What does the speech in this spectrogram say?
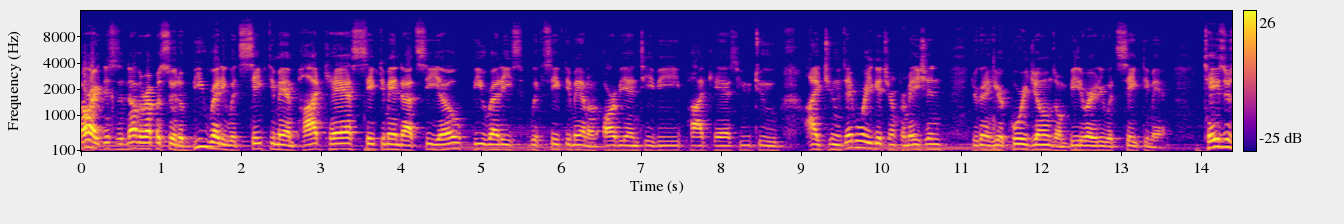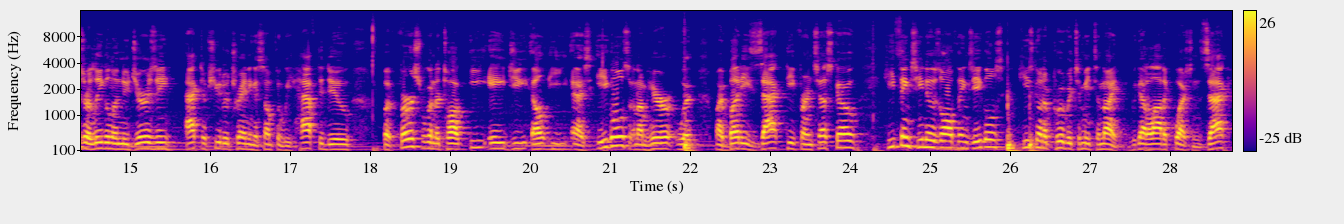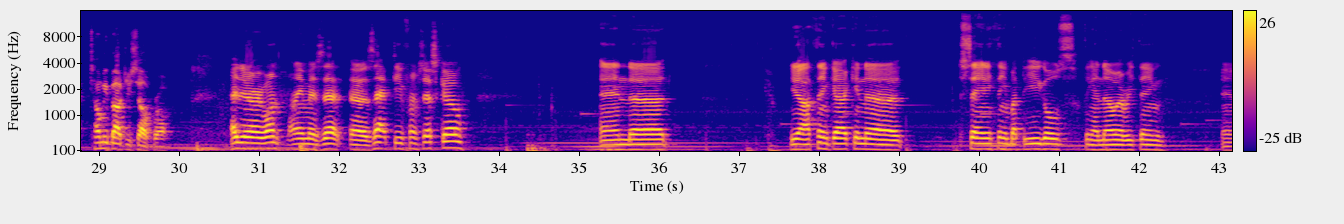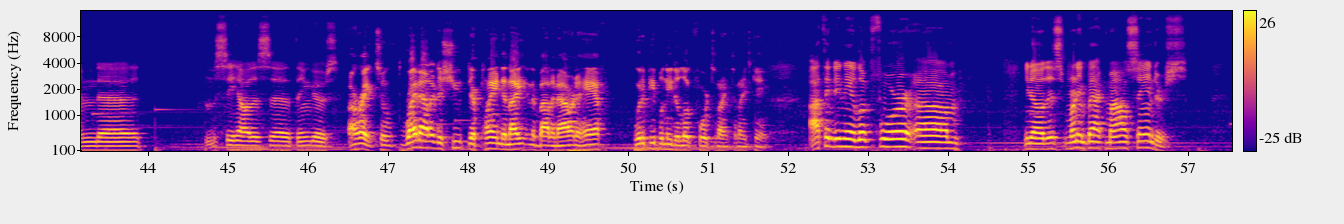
All right, this is another episode of Be Ready with Safety Man podcast, safetyman.co. Be ready with Safety Man on RBN TV, podcast, YouTube, iTunes, everywhere you get your information. You're going to hear Corey Jones on Be Ready with Safety Man. Tasers are legal in New Jersey. Active shooter training is something we have to do. But first, we're going to talk E A G L E S Eagles, and I'm here with my buddy Zach DiFrancesco. He thinks he knows all things Eagles. He's going to prove it to me tonight. We got a lot of questions. Zach, tell me about yourself, bro. Hi there, everyone. My name is Zach, uh, Zach DiFrancesco, and uh, you know, I think I can uh, say anything about the Eagles. I think I know everything, and uh, let's see how this uh, thing goes. All right, so right out of the shoot, they're playing tonight in about an hour and a half. What do people need to look for tonight, tonight's game? I think they need to look for, um, you know, this running back Miles Sanders.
